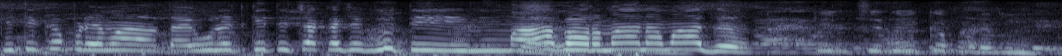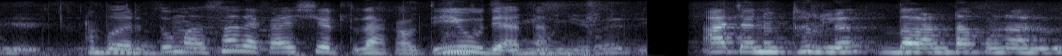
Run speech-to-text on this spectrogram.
किती कपडे मानवताय उलट किती चकाचक होती. आभार माना माझं. तीनशे दोन कपडे मिळाले. बर तुम्हाला संध्याकाळी शर्ट दाखवते. येऊ द्या आता. अचानक ठरलं दळण टाकून आलो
